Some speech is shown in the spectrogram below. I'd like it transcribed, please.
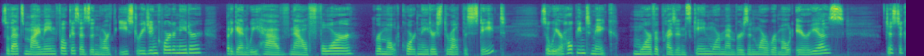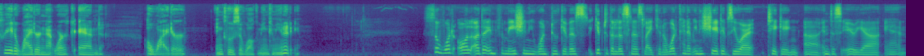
So that's my main focus as the Northeast region coordinator. But again, we have now four remote coordinators throughout the state. So we are hoping to make more of a presence, gain more members in more remote areas, just to create a wider network and a wider, inclusive, welcoming community. So, what all other information you want to give us, give to the listeners, like you know, what kind of initiatives you are taking uh, in this area, and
